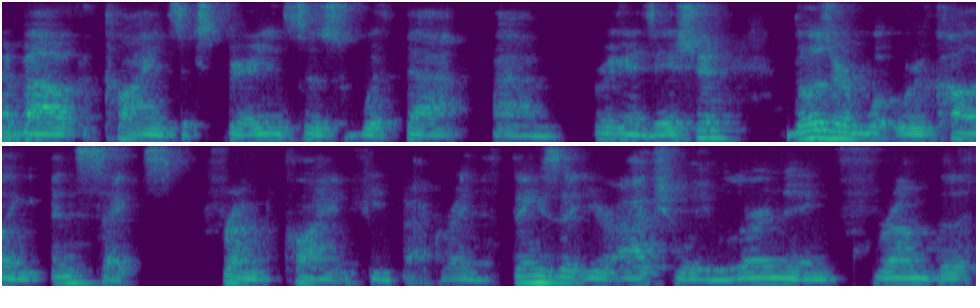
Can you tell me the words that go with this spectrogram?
about clients' experiences with that um, organization. Those are what we're calling insights from client feedback, right? The things that you're actually learning from the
